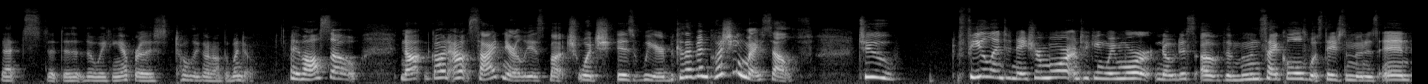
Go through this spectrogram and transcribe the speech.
that's the, the, the waking up early is totally gone out the window. I've also not gone outside nearly as much, which is weird because I've been pushing myself to feel into nature more. I'm taking way more notice of the moon cycles, what stage the moon is in.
